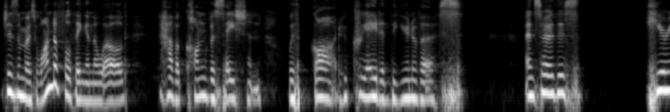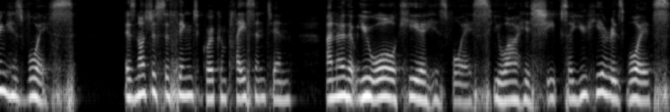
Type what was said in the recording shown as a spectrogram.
which is the most wonderful thing in the world to have a conversation with God who created the universe. And so, this hearing his voice is not just a thing to grow complacent in. I know that you all hear his voice. You are his sheep, so you hear his voice.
